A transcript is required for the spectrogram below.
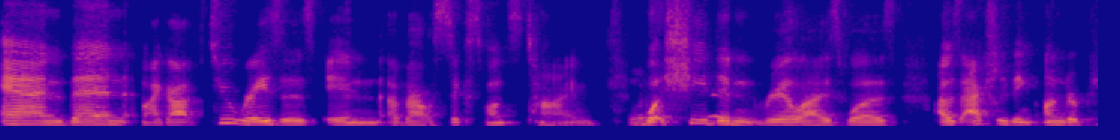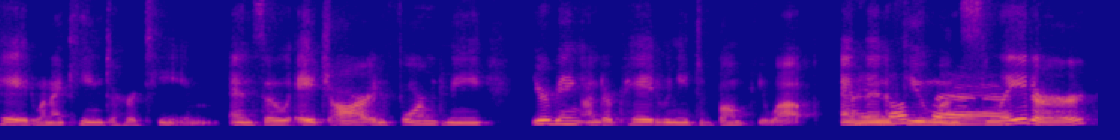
And then I got two raises in about six months' time. What's what she good? didn't realize was I was actually being underpaid when I came to her team. And so HR informed me, You're being underpaid. We need to bump you up. And I then a few months later,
